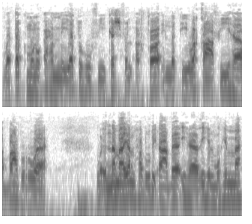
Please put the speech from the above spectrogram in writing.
وتكمن أهميته في كشف الأخطاء التي وقع فيها بعض الرواة. وإنما ينهض بأعباء هذه المهمة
